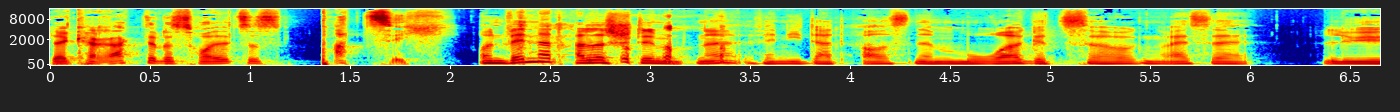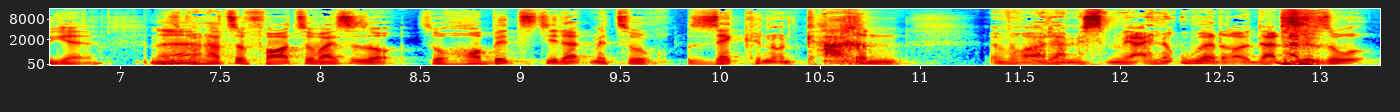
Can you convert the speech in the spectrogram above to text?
Der Charakter des Holzes patzig. Und wenn das alles stimmt, ne, wenn die das aus einem Moor gezogen, weißt du, Lüge. Ne? Also man hat sofort so, weißt du, so, so Hobbits, die das mit so Säcken und Karren, boah, da müssen wir eine Uhr drauf. Und dann alle so,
